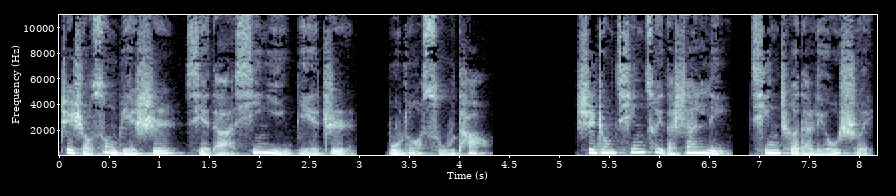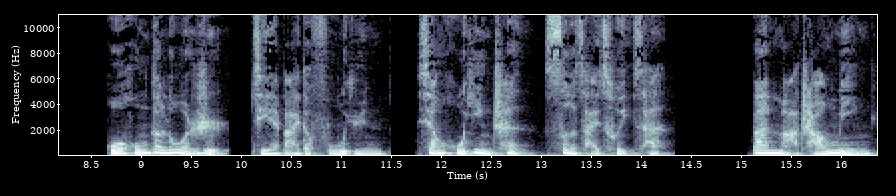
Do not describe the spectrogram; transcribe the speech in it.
这首送别诗写得新颖别致，不落俗套。诗中清脆的山岭、清澈的流水、火红的落日、洁白的浮云，相互映衬，色彩璀璨。斑马长鸣，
